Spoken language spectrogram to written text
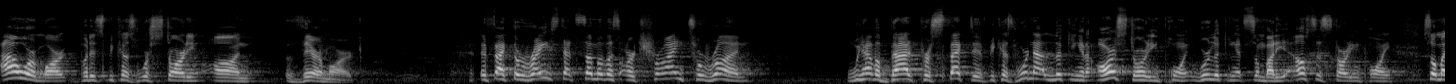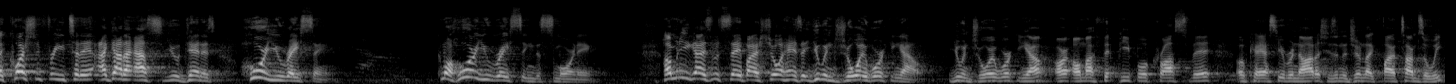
our mark, but it's because we're starting on their mark. In fact, the race that some of us are trying to run we have a bad perspective because we're not looking at our starting point, we're looking at somebody else's starting point. So, my question for you today, I gotta ask you again is who are you racing? Come on, who are you racing this morning? How many of you guys would say, by a show of hands, that you enjoy working out? You enjoy working out? All, all my fit people, CrossFit. Okay, I see Renata, she's in the gym like five times a week,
